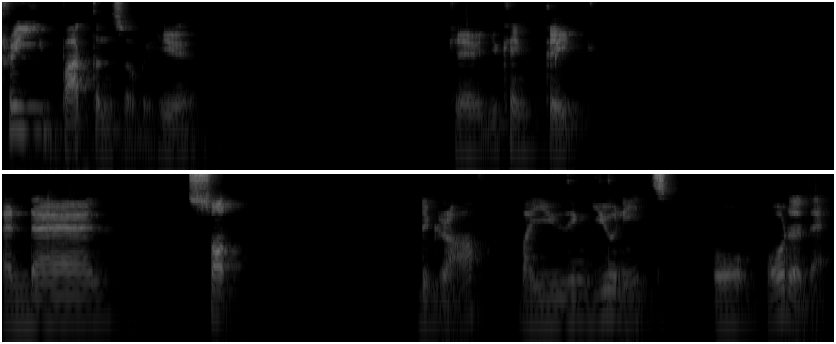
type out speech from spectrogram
three buttons over here okay you can click and then sort the graph by using units or order date.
